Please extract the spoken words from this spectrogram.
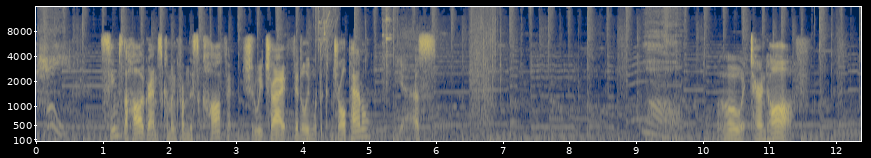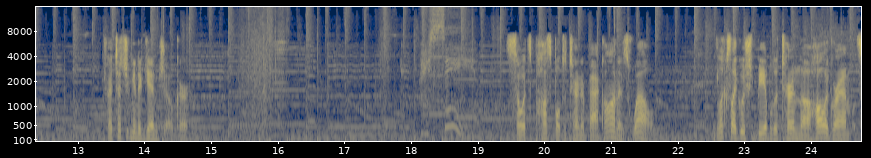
Hey, Seems the hologram's coming from this coffin. Should we try fiddling with the control panel? Yes. Oh, it turned off. Try touching it again, Joker. I see. So it's possible to turn it back on as well. It looks like we should be able to turn the holograms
